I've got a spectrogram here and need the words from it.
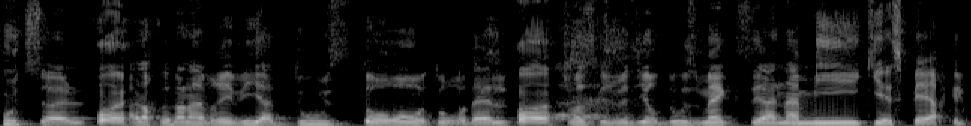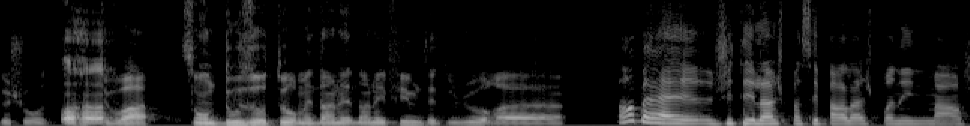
toute seule. Ouais. Alors que dans la vraie vie, il y a 12 taureaux autour d'elle. Ouais. Tu vois ce que je veux dire? 12 mecs, c'est un ami qui espère quelque chose. Uh-huh. Tu vois? Ils sont 12 autour. Mais dans les, dans les films, c'est toujours. euh, Ah ben, j'étais là, je passais par là, je prenais une marche.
